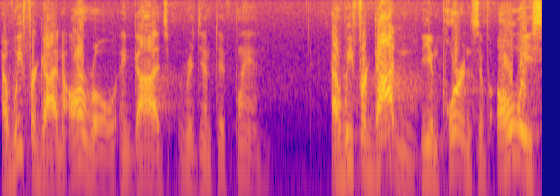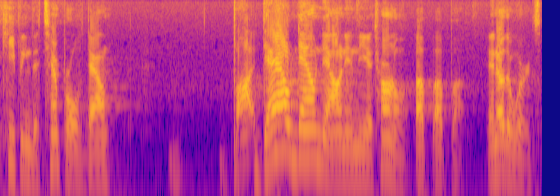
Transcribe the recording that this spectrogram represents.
Have we forgotten our role in God's redemptive plan? Have we forgotten the importance of always keeping the temporal down down, down, down in the eternal, up, up, up. In other words,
